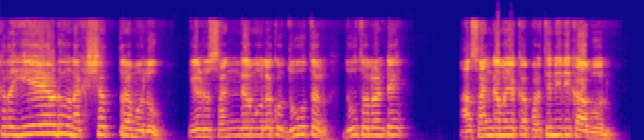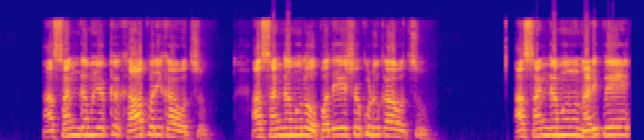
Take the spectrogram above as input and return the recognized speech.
కదా ఏడు నక్షత్రములు ఏడు సంఘములకు దూతలు. దూతలు అంటే ఆ సంఘము యొక్క ప్రతినిధి కాబోలు. ఆ సంఘము యొక్క కాపరి కావచ్చు. ఆ సంఘములో ఉపదేశకుడు కావచ్చు. ఆ సంఘమును నడిపే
